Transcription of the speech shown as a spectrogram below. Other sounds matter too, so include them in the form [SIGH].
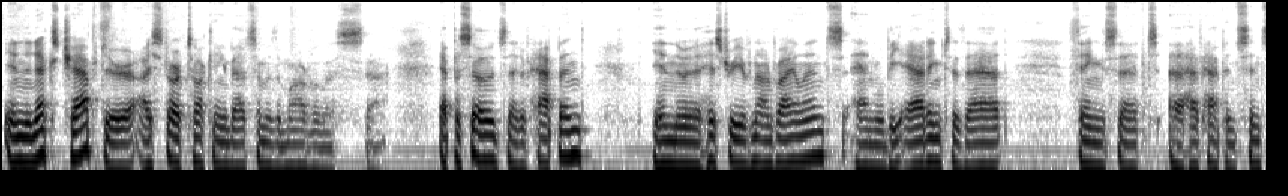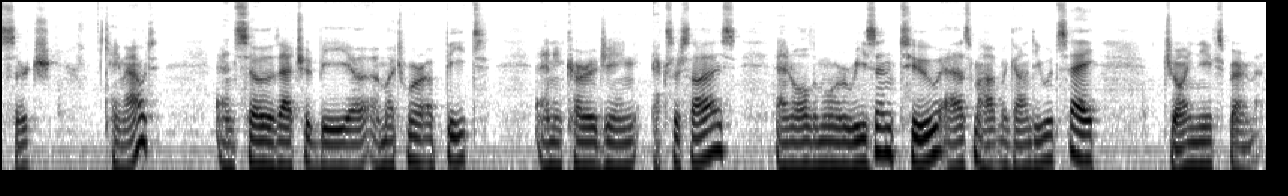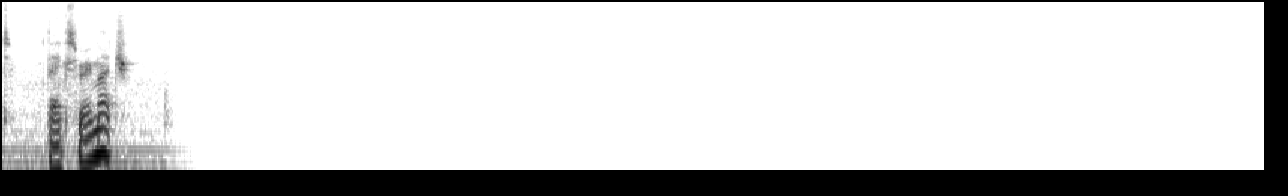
In the next chapter, I start talking about some of the marvelous uh, episodes that have happened in the history of nonviolence, and we'll be adding to that things that uh, have happened since Search came out. And so that should be a, a much more upbeat and encouraging exercise, and all the more reason to, as Mahatma Gandhi would say, join the experiment. Thanks very much.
